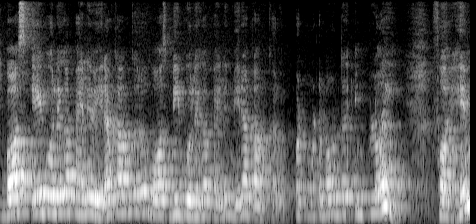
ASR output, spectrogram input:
बॉस ए बोलेगा, पहले मेरा काम करो, बॉस बी बोलेगा, पहले मेरा काम करो. But what about the employee for him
